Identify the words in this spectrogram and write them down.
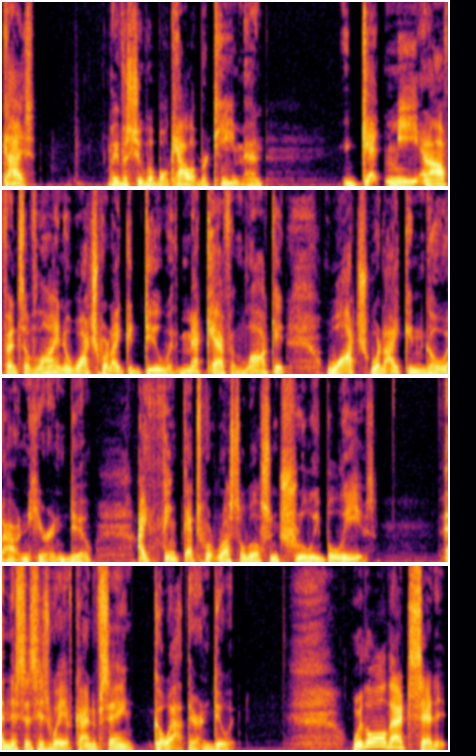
guys, we have a Super Bowl caliber team, man. Get me an offensive line and watch what I could do with Metcalf and Lockett. Watch what I can go out in here and do. I think that's what Russell Wilson truly believes. And this is his way of kind of saying, go out there and do it. With all that said, it,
